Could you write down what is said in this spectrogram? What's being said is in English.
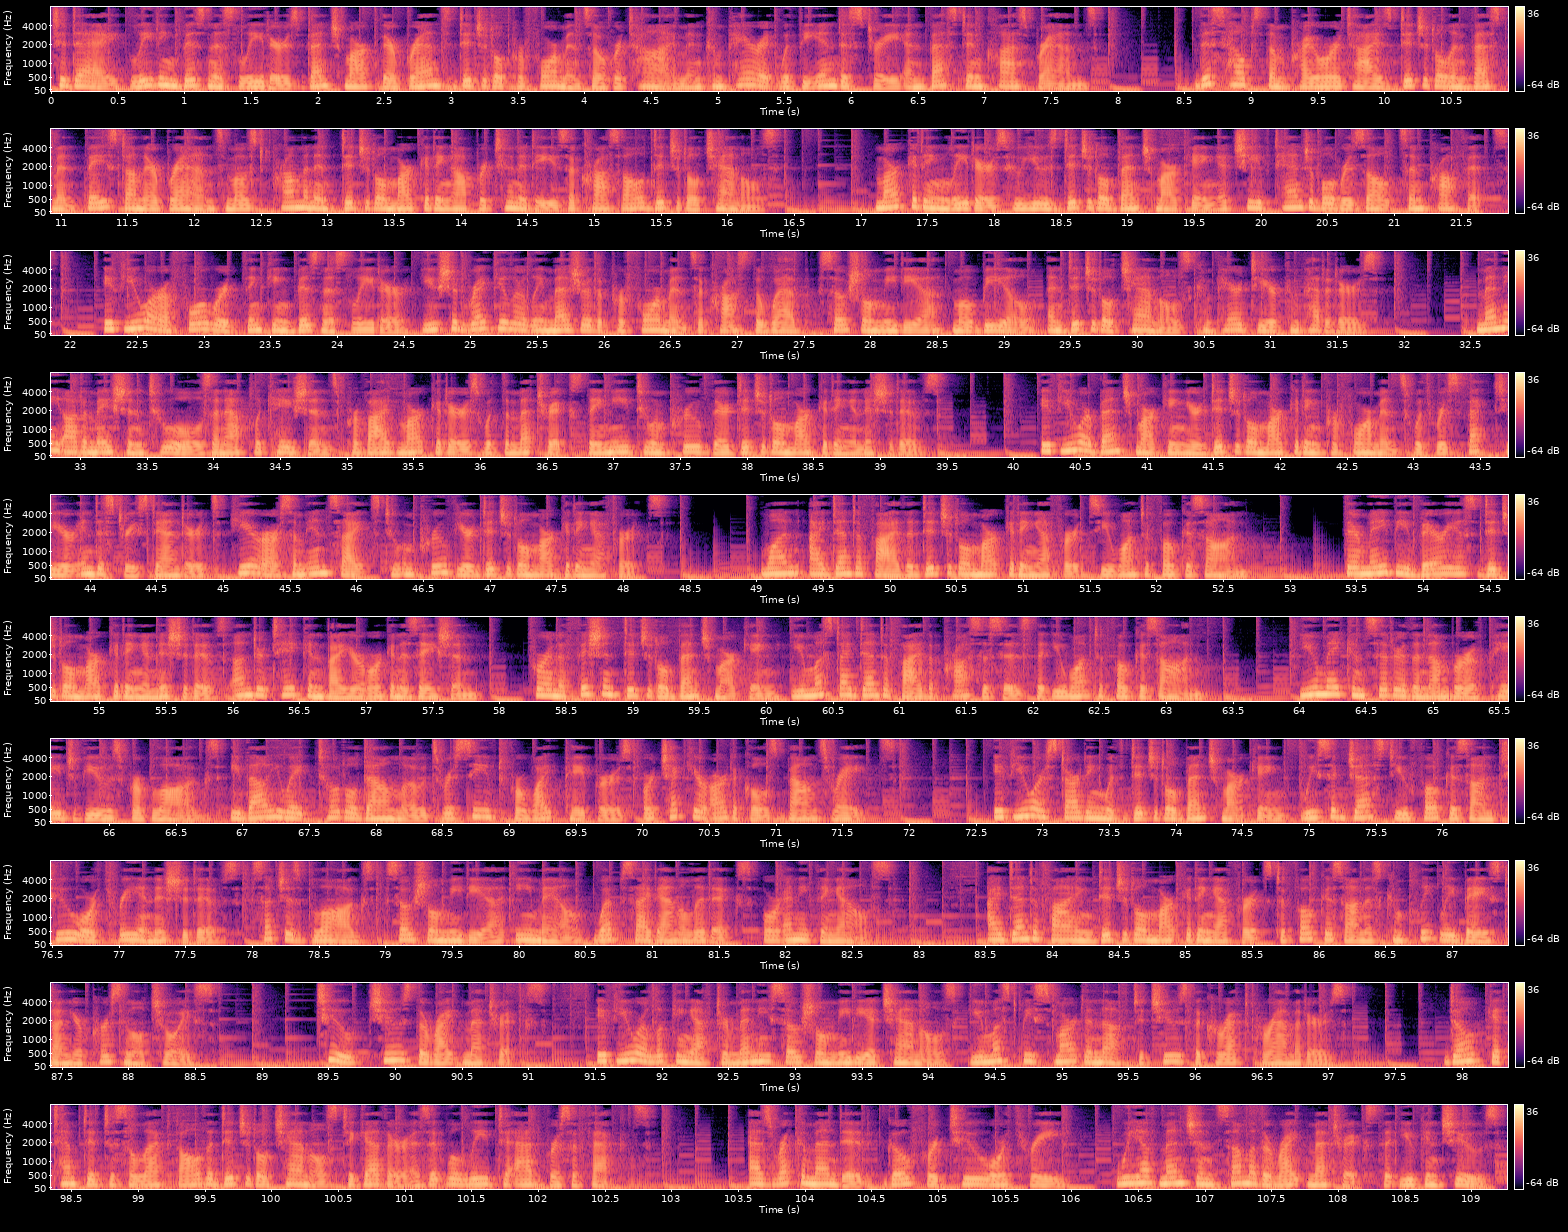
Today, leading business leaders benchmark their brand's digital performance over time and compare it with the industry and best-in-class brands. This helps them prioritize digital investment based on their brand's most prominent digital marketing opportunities across all digital channels. Marketing leaders who use digital benchmarking achieve tangible results and profits. If you are a forward-thinking business leader, you should regularly measure the performance across the web, social media, mobile, and digital channels compared to your competitors. Many automation tools and applications provide marketers with the metrics they need to improve their digital marketing initiatives. If you are benchmarking your digital marketing performance with respect to your industry standards, here are some insights to improve your digital marketing efforts. 1. Identify the digital marketing efforts you want to focus on. There may be various digital marketing initiatives undertaken by your organization. For an efficient digital benchmarking, you must identify the processes that you want to focus on. You may consider the number of page views for blogs, evaluate total downloads received for white papers, or check your article's bounce rates. If you are starting with digital benchmarking, we suggest you focus on two or three initiatives, such as blogs, social media, email, website analytics, or anything else. Identifying digital marketing efforts to focus on is completely based on your personal choice. 2. Choose the right metrics. If you are looking after many social media channels, you must be smart enough to choose the correct parameters. Don't get tempted to select all the digital channels together as it will lead to adverse effects. As recommended, go for two or three. We have mentioned some of the right metrics that you can choose.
